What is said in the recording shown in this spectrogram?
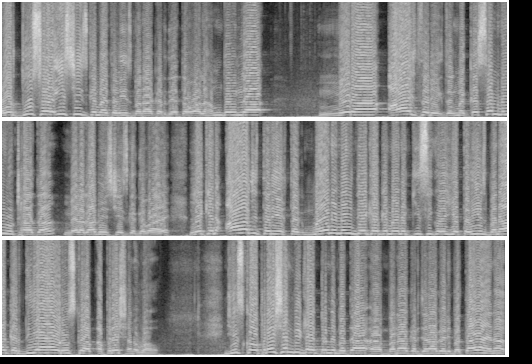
और दूसरा इस चीज़ का मैं तवीज बना कर देता हूँ, अल्हम्दुलिल्लाह मेरा आज तारीख तक मैं कसम नहीं उठाता मेरा रब इस चीज़ का गवाह है, लेकिन आज तारीख तक मैंने नहीं देखा कि मैंने किसी को यह तवीज बनाकर दिया है और उसका ऑपरेशन हुआ हो। जिसको ऑपरेशन भी डॉक्टर ने बता बनाकर जनाब अली बताया है ना,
